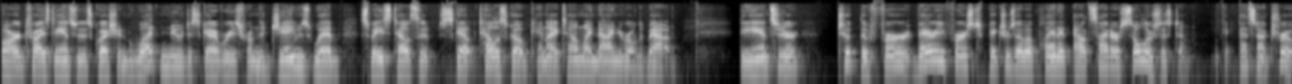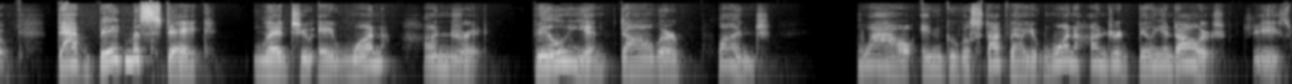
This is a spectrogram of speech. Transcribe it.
Bard tries to answer this question What new discoveries from the James Webb Space Telescope can I tell my nine year old about? The answer took the fir- very first pictures of a planet outside our solar system. Okay, that's not true. That big mistake led to a $100 billion plunge. Wow, in Google stock value, $100 billion. Jeez.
